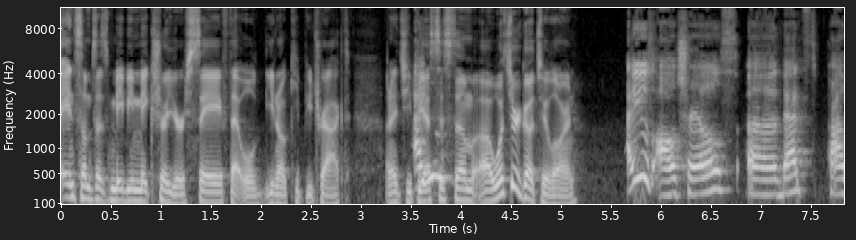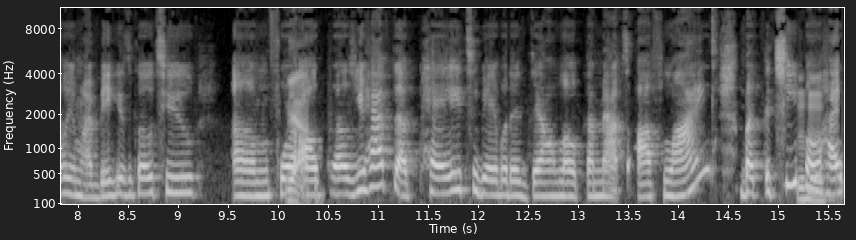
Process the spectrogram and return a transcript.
in some sense, maybe make sure you're safe that will, you know, keep you tracked on a GPS use- system? Uh, what's your go-to, Lauren? I use AllTrails. Uh, that's probably my biggest go-to um, for Yeah. AllTrails. You have to pay to be able to download the maps offline, but the cheapo Mhm. hike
